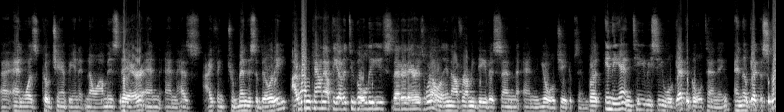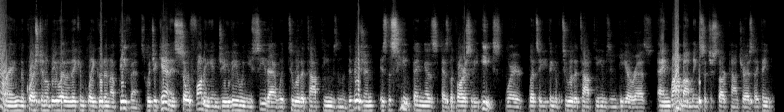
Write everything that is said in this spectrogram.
uh, and was co-champion at Noam is there and and has I think tremendous ability. I wouldn't count out the other two goldies that are there as well in Avrami Davis and and Joel Jacobson. But in the end, TBC will get the goaltending and they'll get the scoring. The question will be whether they can play good enough defense, which again is so funny in JV when you see that with two of the top teams in the division is the same thing as as the varsity East, where let's say you think of two of the top teams in DRS and Rambam being such a stark contrast. I think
